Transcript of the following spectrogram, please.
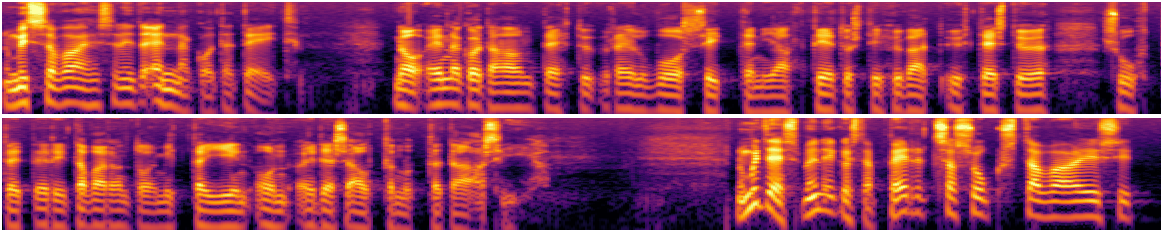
No missä vaiheessa niitä ennakoita teit? No ennakoita on tehty reilu vuosi sitten ja tietysti hyvät yhteistyösuhteet eri tavarantoimittajiin on edesauttanut tätä asiaa. No miten, meneekö sitä pertsasuksta vai sitten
